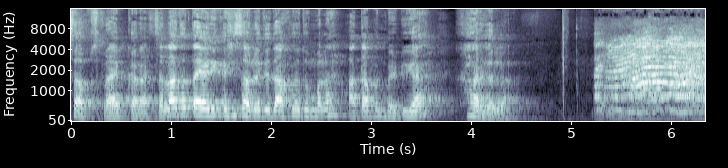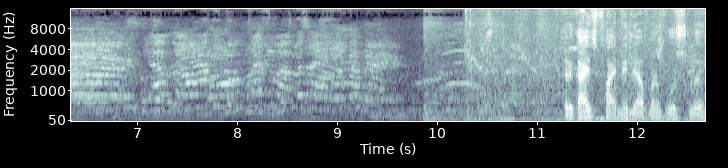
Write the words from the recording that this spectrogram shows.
सबस्क्राईब करा. चला आता तयारी कशी चालू आहे ते दाखवतो तुम्हाला. आता आपण भेटूया खारघरला. तर काहीच फायनली आपण पोचलो आहे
